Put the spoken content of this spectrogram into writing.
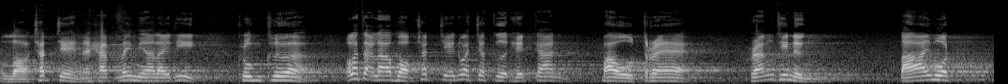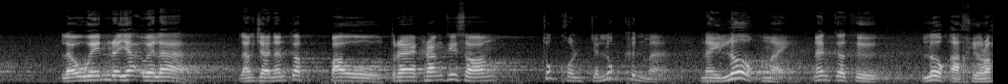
อัลลอฮ์ชัดเจนนะครับ ไม่มีอะไรที่คลุมเครือ อัลลอฮ์ตะลาบอกชัดเจนว่าจะเกิดเหตุการณ์เป่าแตร ครั้งที่หนึ่ง ตายหมด แล้วเว้นระยะเวลา หลังจากนั้นก็เป่าแตรครั้งที่สอง ทุกคนจะลุกขึ้นมา ในโลกใหม่ นั่นก็คือโลกอาคิรอ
